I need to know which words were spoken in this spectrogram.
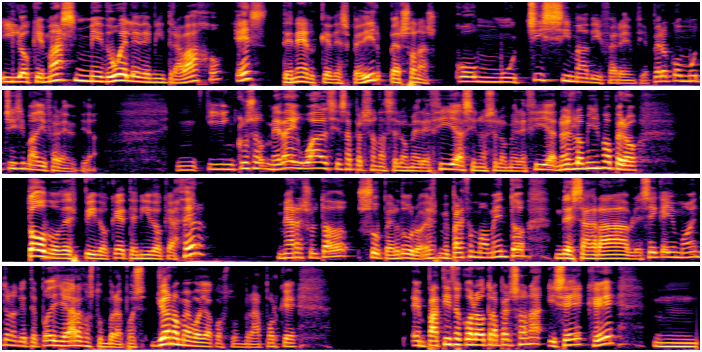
y lo que más me duele de mi trabajo es tener que despedir personas con muchísima diferencia, pero con muchísima diferencia. E incluso me da igual si esa persona se lo merecía, si no se lo merecía, no es lo mismo, pero todo despido que he tenido que hacer me ha resultado súper duro. Me parece un momento desagradable. Sé que hay un momento en el que te puedes llegar a acostumbrar. Pues yo no me voy a acostumbrar porque empatizo con la otra persona y sé que mm,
